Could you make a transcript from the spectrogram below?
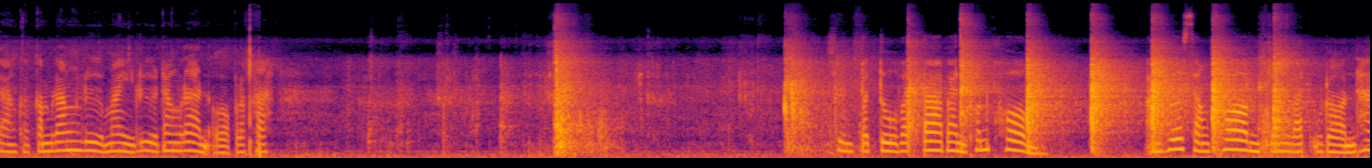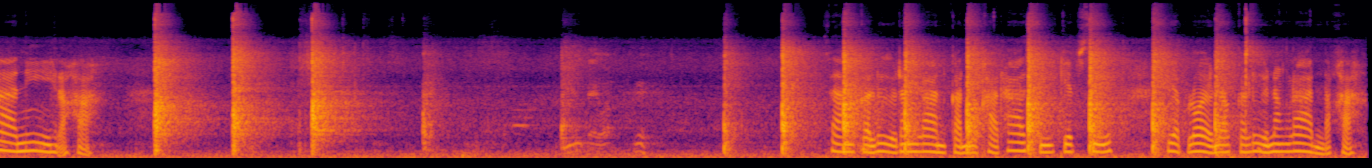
สร้างกับกำลังลือไม่ลือนั่งร้านออกแล้วค่ะสุ่มประตูวัดป้าบ้านพ้นคลองอำเภอสังคอมจังหวัดอุดรธานีละค่ะสร้างกระลือนั่งร้านกันนะคะท่าสีเก็บสีเรียบร้อยแล้วกระลือนั่งร้านนะคะ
